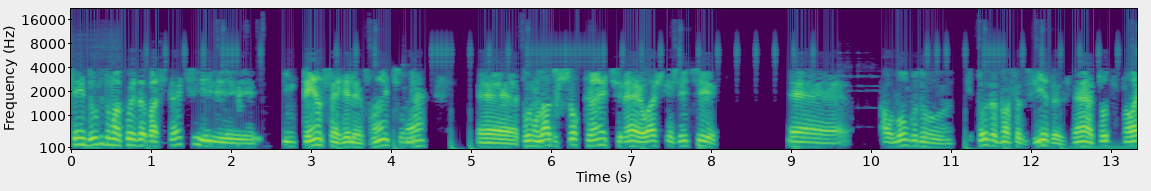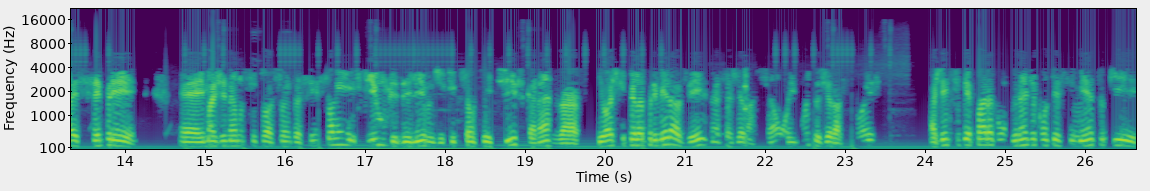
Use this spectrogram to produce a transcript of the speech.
sem dúvida uma coisa bastante intensa e relevante, né? É, por um lado chocante, né? Eu acho que a gente, é, ao longo do, de todas as nossas vidas, né? Todos nós sempre é, imaginamos situações assim só em filmes e livros de ficção científica, né? Exato. Eu acho que pela primeira vez nessa geração, ou em muitas gerações, a gente se depara com um grande acontecimento que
